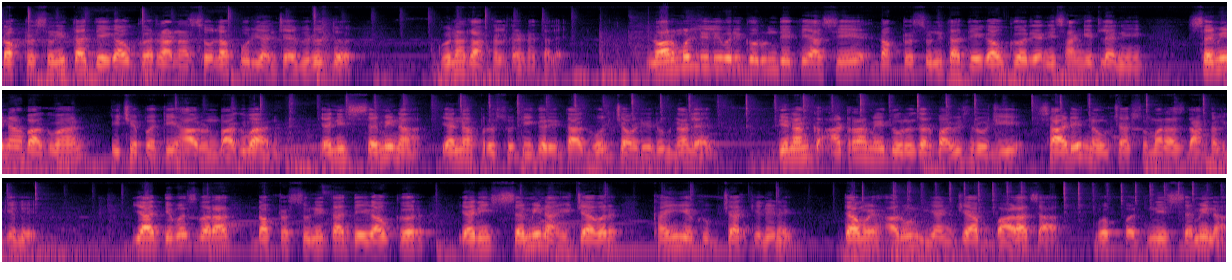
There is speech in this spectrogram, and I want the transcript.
डॉक्टर सुनीता देगावकर राणा सोलापूर यांच्या विरुद्ध गुन्हा दाखल करण्यात आला आहे नॉर्मल डिलिव्हरी करून देते असे डॉक्टर सुनीता देगावकर यांनी सांगितल्याने समीना बागवान हिचे पती हारून बागवान यांनी समीना यांना प्रसूतीकरिता गोलचावडी रुग्णालयात दिनांक अठरा मे दोन हजार बावीस रोजी साडेनऊच्या सुमारास दाखल केले. या दिवसभरात डॉक्टर सुनीता देगावकर यांनी समीना हिच्यावर काही एक उपचार केले नाहीत. त्यामुळे हारून यांच्या बाळाचा व पत्नी समीना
